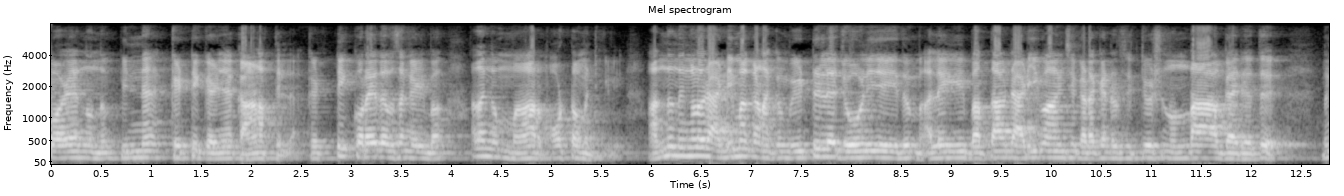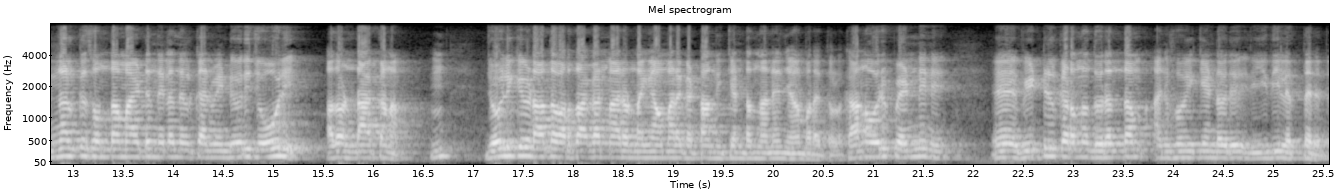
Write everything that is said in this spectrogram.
കോഴയെന്നൊന്നും പിന്നെ കെട്ടിക്കഴിഞ്ഞാൽ കാണത്തില്ല. കെട്ടി കുറേ ദിവസം കഴിയുമ്പോൾ അതങ്ങ് മാറും ഓട്ടോമാറ്റിക്കലി അന്ന് നിങ്ങളൊരു അടിമ കണക്കും വീട്ടിലെ ജോലി ചെയ്തും അല്ലെങ്കിൽ ഭർത്താവിന്റെ അടി വാങ്ങിച്ച് കിടക്കേണ്ട ഒരു സിറ്റുവേഷൻ ഉണ്ടാകരുത്. നിങ്ങൾക്ക് സ്വന്തമായിട്ട് നിലനിൽക്കാൻ വേണ്ടി ഒരു ജോലി അതുണ്ടാക്കണം. ജോലിക്ക് വിടാത്ത ഭർത്താക്കന്മാരുണ്ടെങ്കിൽ അവന്മാരെ കെട്ടാൻ നിൽക്കേണ്ടെന്നാണ് ഞാൻ പറയത്തുള്ളൂ. കാരണം ഒരു പെണ്ണിന് വീട്ടിൽ കിടന്ന് ദുരന്തം അനുഭവിക്കേണ്ട ഒരു രീതിയിൽ എത്തരുത്.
